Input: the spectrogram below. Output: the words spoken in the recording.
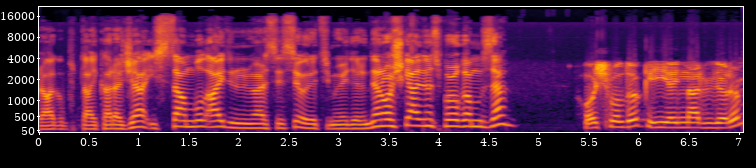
Ragıp Kutay Karaca İstanbul Aydın Üniversitesi öğretim üyelerinden. Hoş geldiniz programımıza. Hoş bulduk. İyi yayınlar diliyorum.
